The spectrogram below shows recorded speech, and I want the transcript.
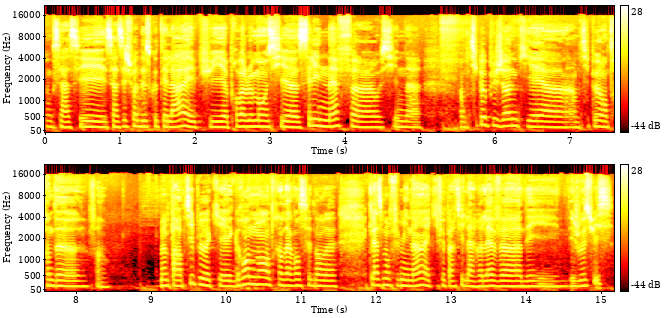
Donc c'est assez, c'est assez chouette de ce côté-là. Et puis euh, probablement aussi euh, Céline Neff, euh, aussi une, un petit peu plus jeune qui est un petit peu en train de, enfin même pas un petit peu, qui est grandement en train d'avancer dans le classement féminin et qui fait partie de la relève euh, des, des joueurs suisses.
